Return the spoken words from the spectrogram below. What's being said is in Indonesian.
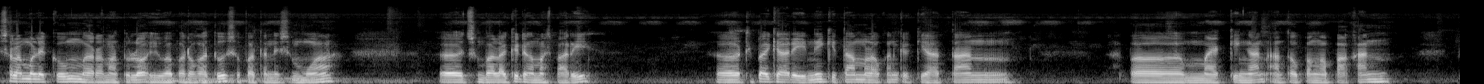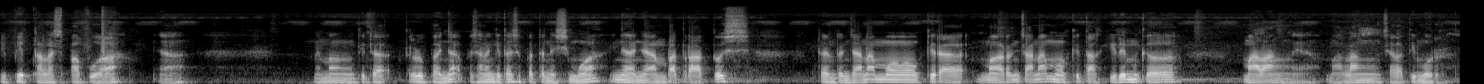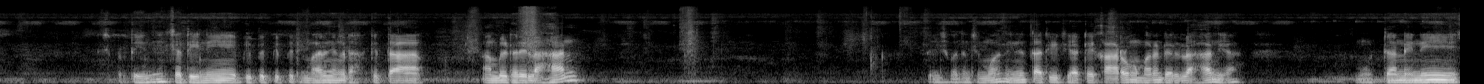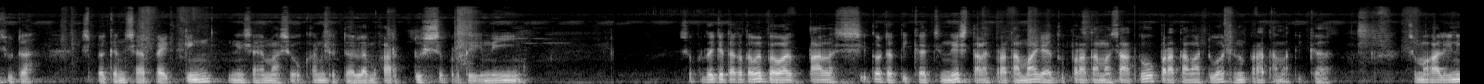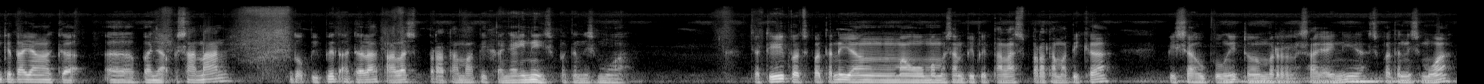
Assalamualaikum warahmatullahi wabarakatuh Sobat Tani semua. E, Jumpa lagi dengan Mas Pari. E, Di pagi hari ini kita melakukan kegiatan Pemakingan atau pengepakan Bibit talas Papua ya. Memang tidak terlalu banyak pesanan kita Sobat Tani semua. Ini hanya 400 Dan rencana mau kira rencana mau kita kirim ke Malang ya. Malang Jawa Timur seperti ini jadi ini bibit-bibit kemarin yang udah kita ambil dari lahan. Ini sebatan semua ini tadi dia ada karung kemarin dari lahan ya. Kemudian ini sudah sebagian saya packing ini saya masukkan ke dalam kardus seperti ini. Seperti kita ketahui bahwa talas itu ada tiga jenis talas pratama yaitu pratama satu, pratama dua, dan pratama tiga. cuma kali ini kita yang agak eh, banyak pesanan. Untuk bibit adalah talas pratama tiganya ini seperti ini semua. Jadi buat sobat tani yang mau memesan bibit talas pratama tiga bisa hubungi nomor saya ini ya sobat tani semua.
